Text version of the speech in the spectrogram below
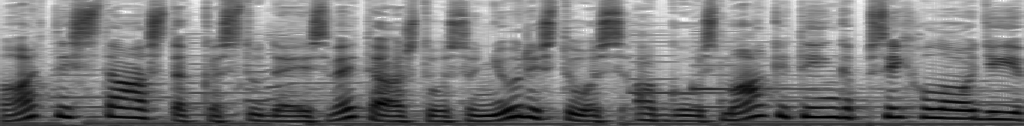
Artis stāsta, ka studējis vetārstos un juristos, apgūst mārketinga psiholoģiju,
